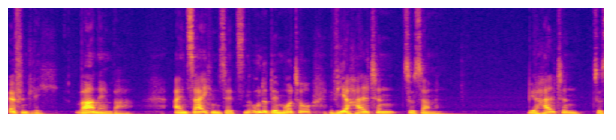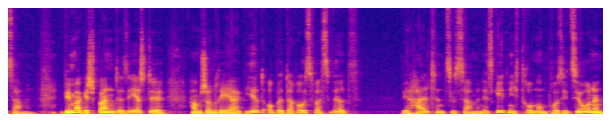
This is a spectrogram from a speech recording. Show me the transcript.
Öffentlich, wahrnehmbar. Ein Zeichen setzen unter dem Motto, wir halten zusammen. Wir halten zusammen. Ich bin mal gespannt, das erste haben schon reagiert, ob daraus was wird. Wir halten zusammen. Es geht nicht darum, um Positionen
